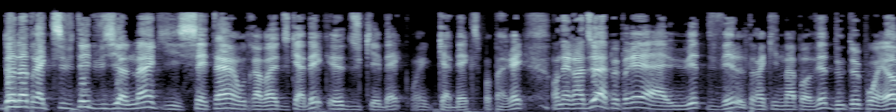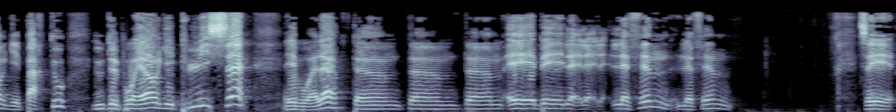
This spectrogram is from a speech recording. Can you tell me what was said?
de notre activité de visionnement qui s'étend au travers du Québec, euh, du Québec, ouais, Québec, c'est pas pareil. On est rendu à peu près à huit villes, tranquillement pas vite. Douteux.org est partout. Douteux.org est puissant. Et voilà. Et, ben, le film, le film, c'est...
